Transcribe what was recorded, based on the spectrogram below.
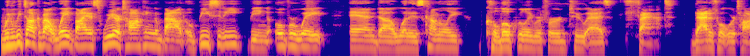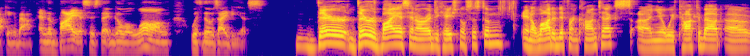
When we talk about weight bias, we are talking about obesity, being overweight, and uh, what is commonly colloquially referred to as fat. That is what we're talking about, and the biases that go along with those ideas there there's bias in our educational system in a lot of different contexts. Uh, you know, we've talked about uh,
